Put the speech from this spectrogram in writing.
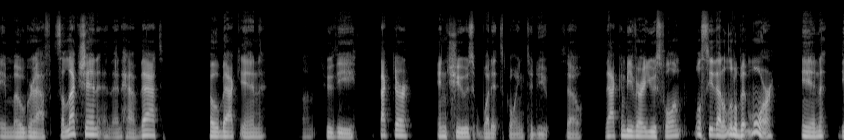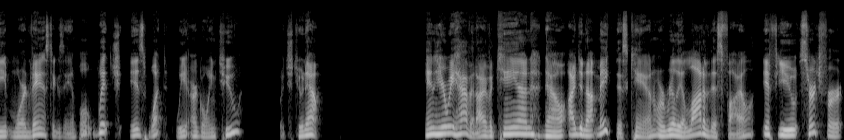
a MoGraph selection and then have that go back in um, to the effector and choose what it's going to do. So that can be very useful. And we'll see that a little bit more in the more advanced example, which is what we are going to switch to now. And here we have it. I have a can. Now, I did not make this can, or really a lot of this file. If you search for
